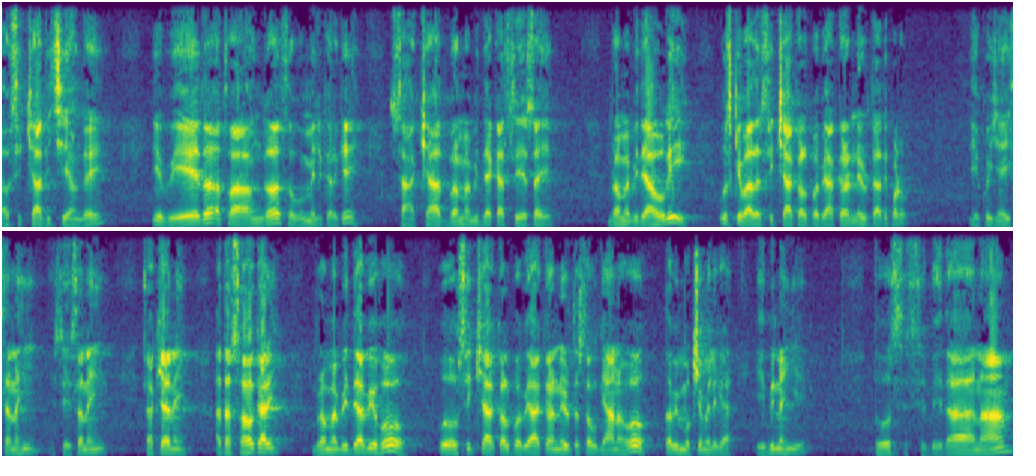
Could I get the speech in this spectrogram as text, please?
और शिक्षा आदि अंग है ये वेद अथवा अंग सब मिल करके साक्षात ब्रह्म विद्या का शेष है। ब्रह्म विद्या हो गई, उसके बाद शिक्षा, कल्प, व्याकरण, निरुक्त आदि पढ़ो। ये कोई ऐसा नहीं, शेष नहीं, साक्षात नहीं। अतः सहकारी ब्रह्म विद्या भी हो, वो शिक्षा, कल्प, व्याकरण, निरुक्त सब ज्ञान हो, तभी मोक्ष मिलेगा। ये भी नहीं है। तो वेदानाम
